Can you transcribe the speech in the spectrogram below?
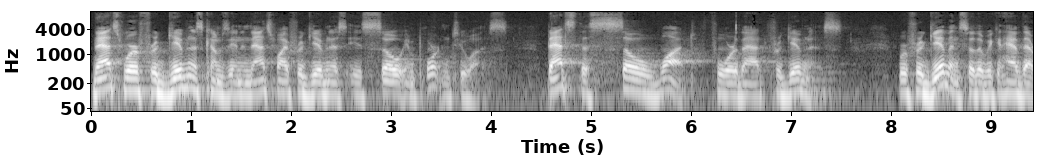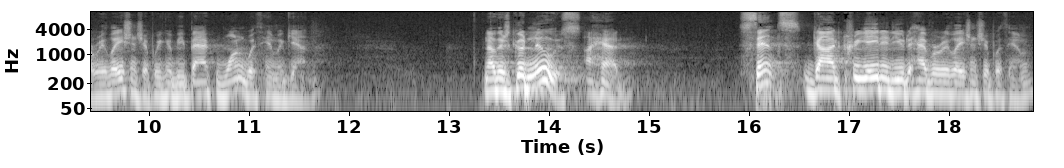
That's where forgiveness comes in, and that's why forgiveness is so important to us. That's the so what for that forgiveness. We're forgiven so that we can have that relationship. We can be back one with Him again. Now, there's good news ahead. Since God created you to have a relationship with Him,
